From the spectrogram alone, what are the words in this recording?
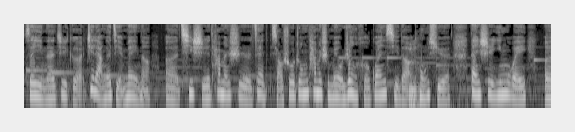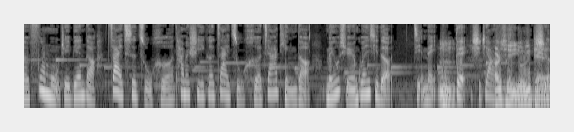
所以呢，这个这两个姐妹呢，呃，其实她们是在小说中她们是没有任何关系的同学，但是因为呃父母这边的再次组合，他们是一个再组合家庭的没有血缘关系的姐妹，嗯，对，是这样，而且有一点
